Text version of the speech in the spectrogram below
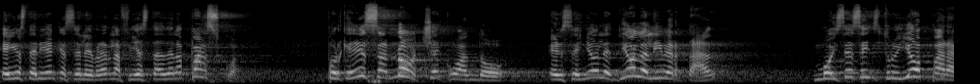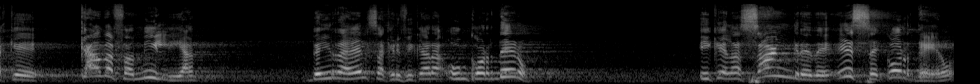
ellos tenían que celebrar la fiesta de la Pascua. Porque esa noche, cuando el Señor les dio la libertad, Moisés se instruyó para que cada familia de Israel sacrificara un cordero y que la sangre de ese cordero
